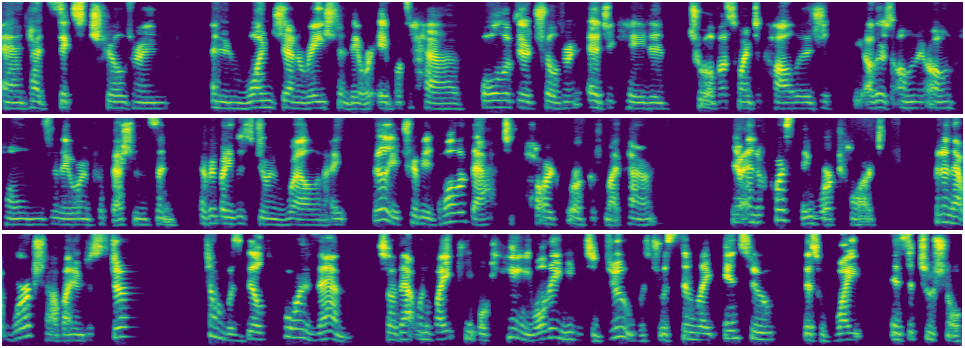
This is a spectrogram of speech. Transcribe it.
and had six children. And in one generation, they were able to have all of their children educated. Two of us went to college. The others owned their own homes and they were in professions and everybody was doing well. And I really attributed all of that to the hard work of my parents. You know, and of course they worked hard. But in that workshop, I understood was built for them. So that when white people came, all they needed to do was to assimilate into this white institutional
